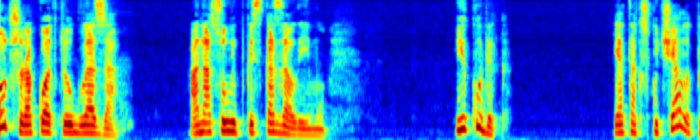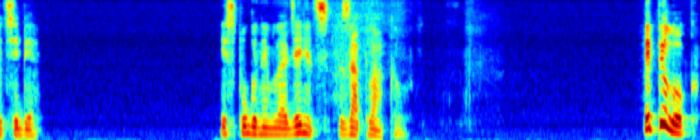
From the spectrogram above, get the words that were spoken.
Тот широко открыл глаза. Она с улыбкой сказала ему, «Якубик, я так скучала по тебе». Испуганный младенец заплакал. Эпилог.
